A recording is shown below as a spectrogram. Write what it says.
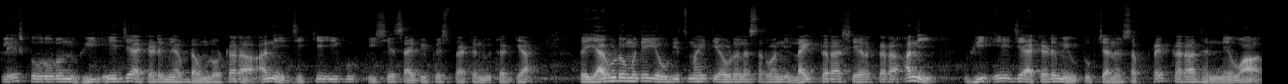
प्ले स्टोअरवरून व्ही ए जे अकॅडमी ॲप डाउनलोड करा आणि G K E book T C S I B P S pattern विकत घ्या. तर या व्हिडिओमध्ये एवढीच माहिती एवढ्याला सर्वांनी लाईक करा शेअर करा आणि व्ही ए जे अकॅडमी यूट्यूब चॅनल सबस्क्राईब करा. धन्यवाद.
